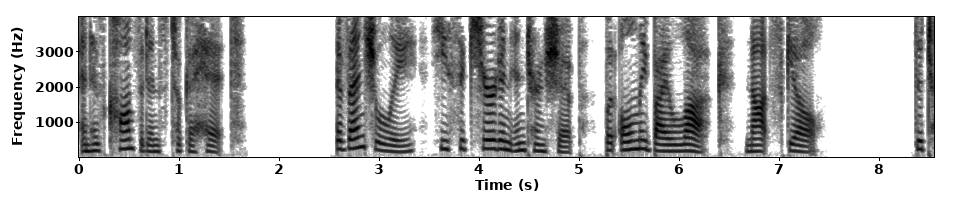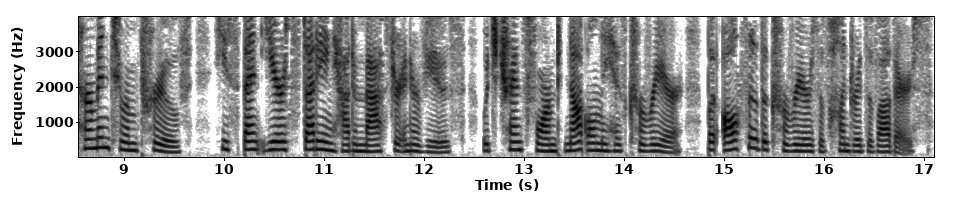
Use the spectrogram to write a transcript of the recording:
and his confidence took a hit. Eventually, he secured an internship, but only by luck, not skill. Determined to improve, he spent years studying how to master interviews, which transformed not only his career, but also the careers of hundreds of others.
